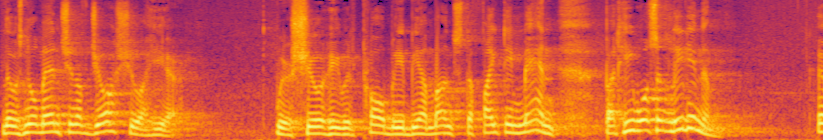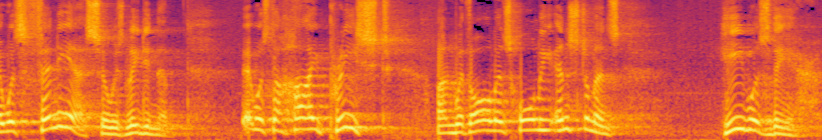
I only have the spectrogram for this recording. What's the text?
there was no mention of Joshua here. We're sure he would probably be amongst the fighting men, but he wasn't leading them. It was Phineas who was leading them. It was the high priest, and with all his holy instruments, he was there.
